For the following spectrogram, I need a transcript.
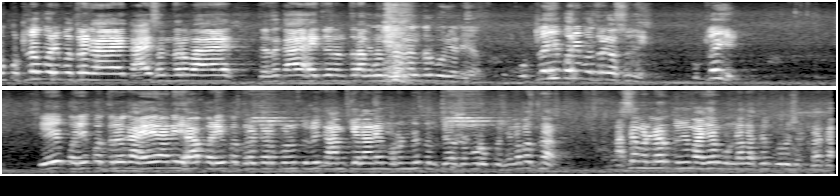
तो कुठलं परिपत्रक आहे? काय संदर्भ आहे? त्याचं काय आहे ते नंतर आपण नंतर बोलूया त्याच्यावर. कुठलंही परिपत्रक असू दे. कुठलंही. ते परिपत्रक आहे आणि ह्या परिपत्रकावर पण तुम्ही काम केला नाही म्हणून मी तुमच्यासमोर उपोषणाला बसणार. असं म्हटल्यावर तुम्ही माझ्यावर गुन्हा दाखल करू शकता का?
